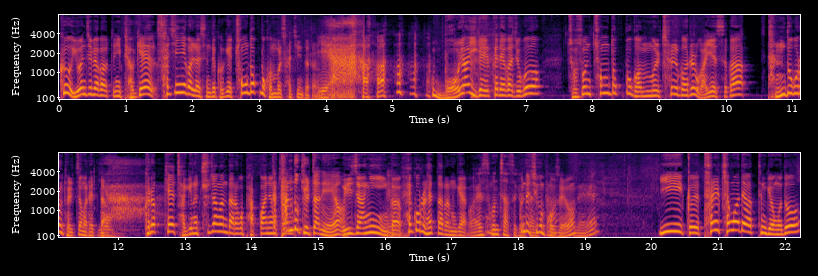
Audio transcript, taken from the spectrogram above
그 의원 집에 갔더니 벽에 사진이 걸려 있었는데 그게 총독부 건물 사진이더라고요. 이야. 뭐야 이게 이렇게 돼가지고 조선 총독부 건물 철거를 YS가 단독으로 결정을 했다. 이야. 그렇게 자기는 추정한다라고 박관영 그러니까 단독 결단이에요. 의장이 그러니까 네. 회고를 했다라는 게. 와이스 혼자서. 근데 지금 보세요. 네. 이그 탈청와대 같은 경우도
